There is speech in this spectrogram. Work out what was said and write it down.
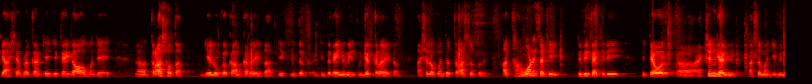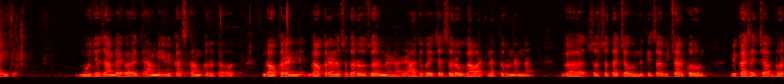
की अशा प्रकारचे जे काही गावामध्ये त्रास होतात जे लोक काम करायला येतात जे तिथं तिथं काही नवीन प्रोजेक्ट करायला येतात अशा लोकांचा त्रास होतो आहे हा थांबवण्यासाठी तुम्ही काहीतरी त्याच्यावर ॲक्शन घ्यावी असं माझी विनंती आहे. मोजे जांभेगाव येथे आम्ही विकास काम करत आहोत. गावकऱ्यांनी गावकऱ्यांना सुद्धा रोजगार मिळणार आहे. आजूबाजूच्या सर्व गावातल्या तरुणांना ग स्व- स्वतःच्या उन्नतीचा विचार करून विकासाच्या भर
